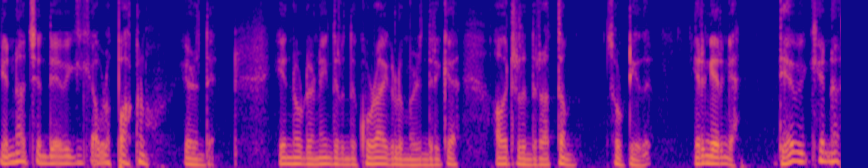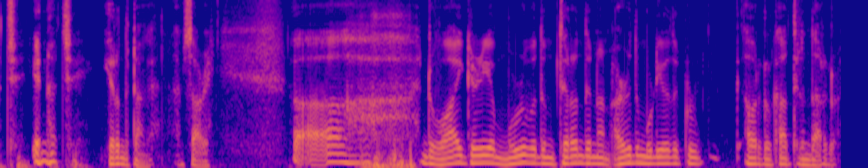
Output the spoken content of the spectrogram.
என்னாச்சு என் தேவிக்கு? அவ்வளோ பார்க்கணும். எழுந்தேன். என்னோடு இணைந்திருந்த குழாய்களும் எழுந்திருக்க அவற்றிலிருந்து ரத்தம் சொட்டியது. இருங்க இருங்க. தேவிக்கு என்னாச்சு? என்னாச்சு? இறந்துட்டாங்க. ஐம் சாரி என்று வாய்கிழிய முழுவதும் திறந்து நான் அழுது முடிவதற்குள் அவர்கள் காத்திருந்தார்கள்.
